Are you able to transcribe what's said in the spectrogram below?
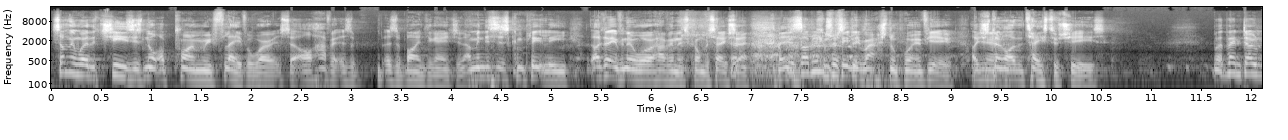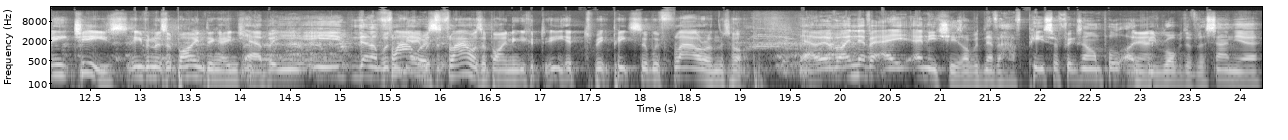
something where the cheese is not a primary flavour, where it's, uh, I'll have it as a, as a binding agent. I mean, this is completely, I don't even know why we're having this conversation. It's a completely rational point of view. I just Yeah. don't like the taste of cheese. But then don't eat cheese, even as a binding agent. Yeah, but you, you, then I wouldn't be able Flowers, to... flowers are binding. You could eat a pizza with flour on the top. Yeah, if I never ate any cheese, I would never have pizza, for example. I'd Yeah. be robbed of lasagna.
